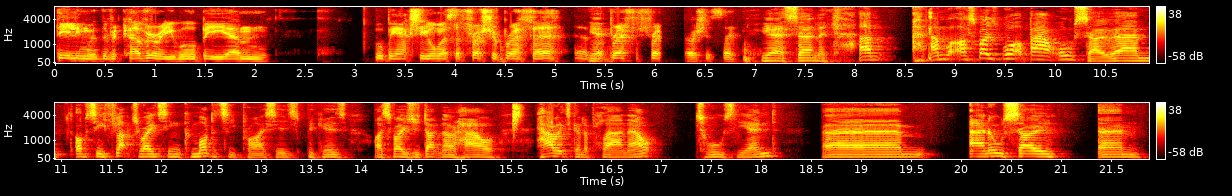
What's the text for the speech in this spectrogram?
dealing with the recovery will be um, will be actually almost a fresher breath air, uh, yeah. a breath of fresh air, I should say. Yeah, certainly. Um, and I suppose what about also um, obviously fluctuating commodity prices because I suppose you don't know how how it's going to plan out towards the end, um, and also um,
